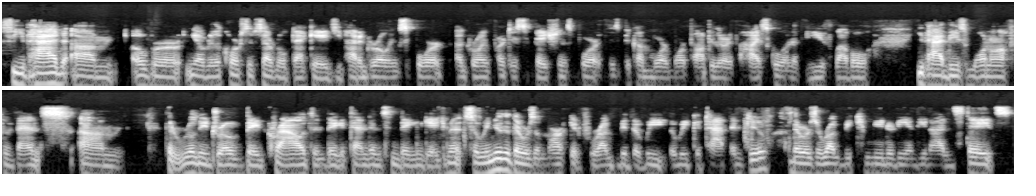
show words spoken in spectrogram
So you've had um, over you know over the course of several decades, you've had a growing sport, a growing participation sport that's become more and more popular at the high school and at the youth level. You've had these one-off events. Um, that really drove big crowds and big attendance and big engagement. So we knew that there was a market for rugby that we that we could tap into. There was a rugby community in the United States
